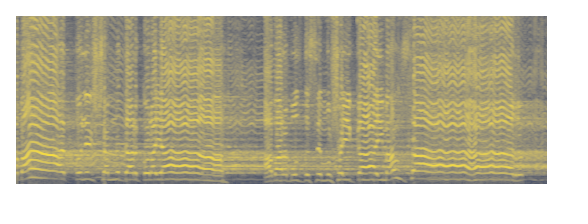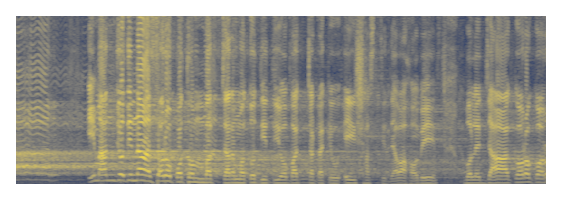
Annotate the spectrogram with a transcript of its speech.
আবার তলির সামনে দাঁড় করাইয়া আবার বলতেছে মুসাইকা ইমাম স্যার, ইমান যদি না সারো প্রথম বাচ্চার মতো দ্বিতীয় বাচ্চাটাকেও এই শাস্তি দেওয়া হবে। বলে, যা করো, কর।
